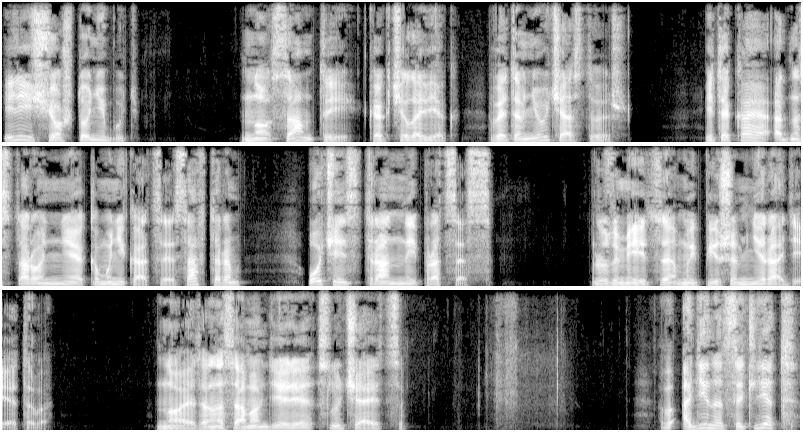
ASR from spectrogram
или еще что-нибудь. Но сам ты, как человек, в этом не участвуешь. И такая односторонняя коммуникация с автором – очень странный процесс. Разумеется, мы пишем не ради этого. Но это на самом деле случается. В 11 лет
